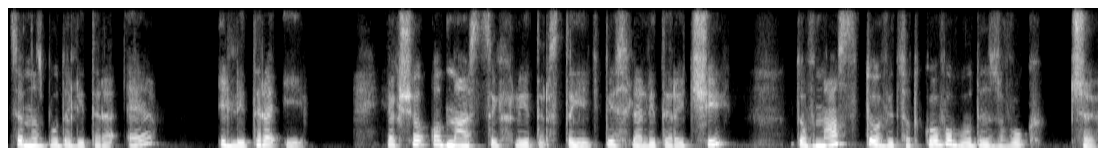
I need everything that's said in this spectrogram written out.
Це в нас буде літера Е і літера І. Якщо одна з цих літер стоїть після літери Ч, то в нас 100% буде звук Ч.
